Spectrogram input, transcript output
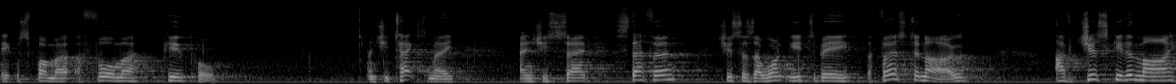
it was from a, a former pupil. And she texted me and she said, Stefan, she says, I want you to be the first to know I've just given my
